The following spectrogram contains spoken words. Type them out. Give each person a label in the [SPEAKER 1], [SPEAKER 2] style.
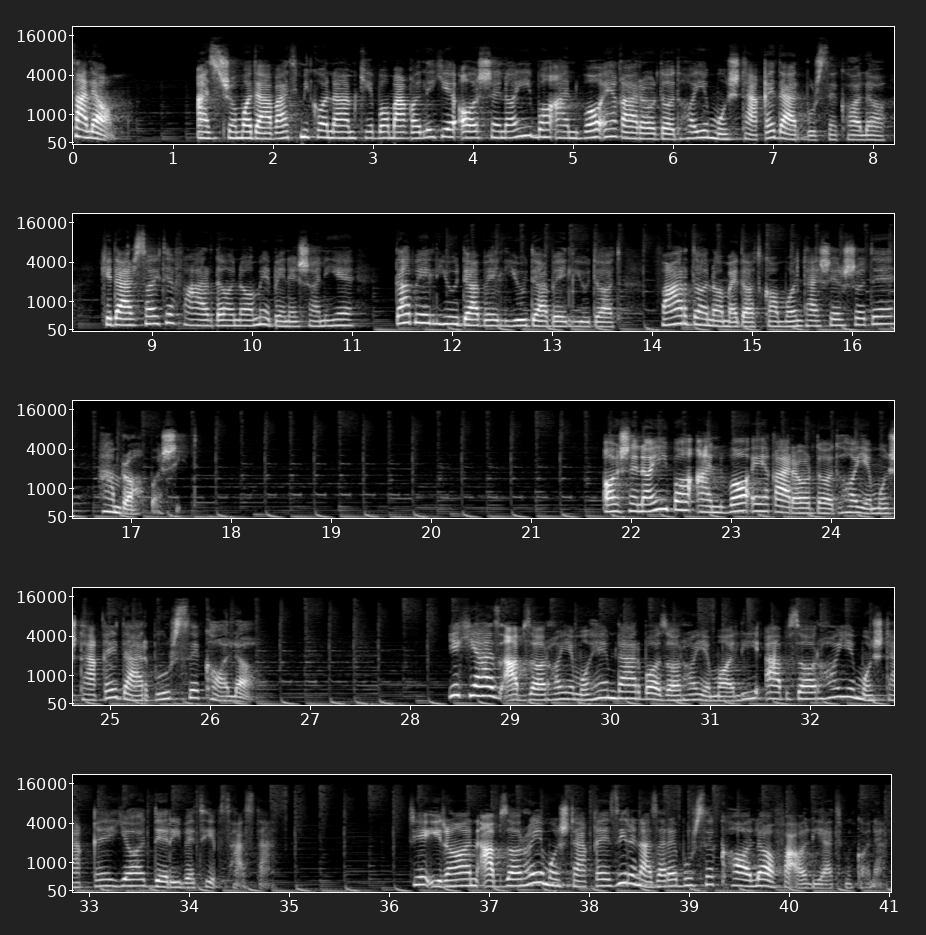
[SPEAKER 1] سلام از شما دعوت می کنم که با مقاله آشنایی با انواع قراردادهای مشتقه در بورس کالا که در سایت فردانامه به نشانی www.fardaname.com منتشر شده همراه باشید. آشنایی با انواع قراردادهای مشتقه در بورس کالا یکی از ابزارهای مهم در بازارهای مالی ابزارهای مشتقه یا دریوتیوز هستند. توی ایران ابزارهای مشتقه زیر نظر بورس کالا فعالیت می کنند.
